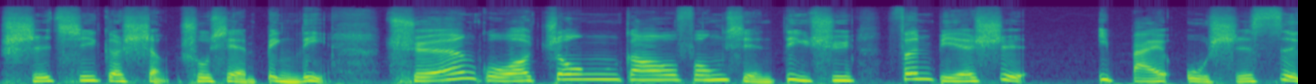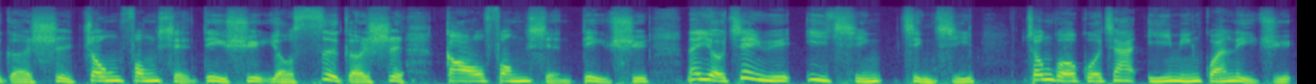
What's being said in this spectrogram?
十七个省出现病例。全国中高风险地区分别是一百五十四个是中风险地区，有四个是高风险地区。那有鉴于疫情紧急，中国国家移民管理局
